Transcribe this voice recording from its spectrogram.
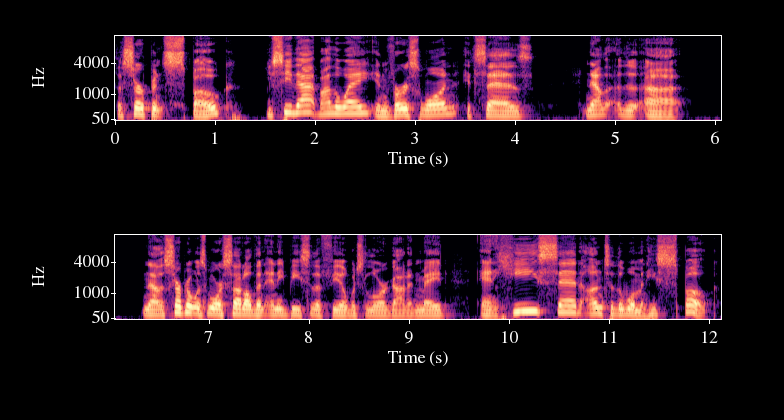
the serpent spoke. You see that, by the way, in verse one, it says, "Now the uh, now the serpent was more subtle than any beast of the field which the Lord God had made, and he said unto the woman, He spoke."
